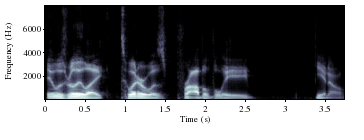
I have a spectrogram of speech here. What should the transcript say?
It was really like Twitter was probably, you know,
